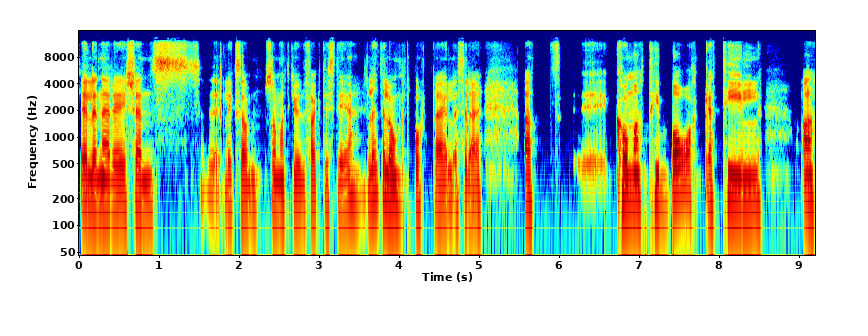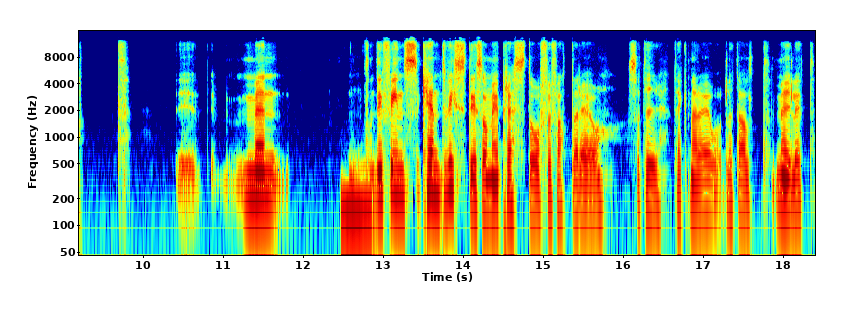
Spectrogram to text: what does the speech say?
eller när det känns eh, liksom, som att Gud faktiskt är lite långt borta eller sådär. Att eh, komma tillbaka till att men det finns Kent Visti som är präst och författare och satirtecknare och lite allt möjligt.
